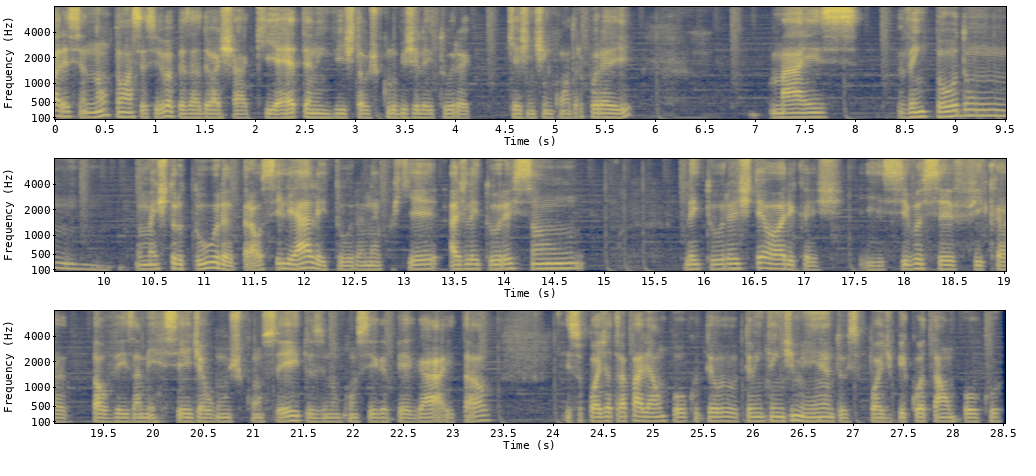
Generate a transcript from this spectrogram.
parecer não tão acessível, apesar de eu achar que é tendo em vista os clubes de leitura que a gente encontra por aí, mas vem toda um, uma estrutura para auxiliar a leitura, né? Porque as leituras são leituras teóricas e se você fica talvez à mercê de alguns conceitos e não consiga pegar e tal, isso pode atrapalhar um pouco o teu, teu entendimento, isso pode picotar um pouco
